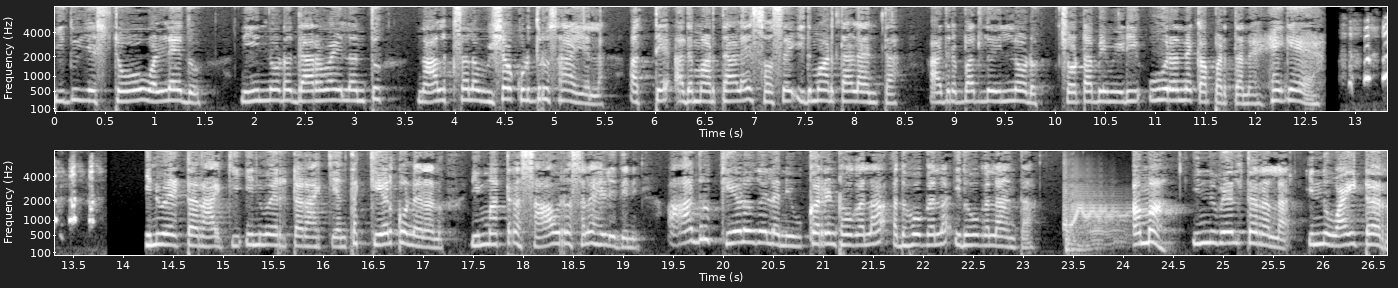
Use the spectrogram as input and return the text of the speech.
ಇದು ಎಷ್ಟೋ ಒಳ್ಳೇದು. ನೀನ್ ನೋಡೋ ಧಾರಾವಾಹಿಲಂತೂ ನಾಲ್ಕು ಸಲ ವಿಷ ಕುಡಿದ್ರು ಇಲ್ಲ ಅತ್ತೆ ಅದ ಮಾಡ್ತಾಳೆ, ಸೊಸೆ ಇದು ಮಾಡ್ತಾಳೆ ಅಂತ. ಅದ್ರ ಬದಲು ಇಲ್ಲಿ ನೋಡು, ಛೋಟಾ ಭೀಮ್ ಇಡೀ ಊರನ್ನೇ ಕಾಪಾಡ್ತಾನೆ. ಹೇಗೆ? ಇನ್ವರ್ಟರ್ ಹಾಕಿ ಇನ್ವರ್ಟರ್ ಹಾಕಿ ಅಂತ ಕೇಳ್ಕೊಂಡೆ ನಾನು. ನಿಮ್ಮ ಹತ್ರ ಸಾವಿರ ಸಲ ಹೇಳಿದ್ದೀನಿ. ಆದ್ರೂ ಕೇಳೋದಿಲ್ಲ ನೀವು ಕರೆಂಟ್ ಹೋಗಲ್ಲ ಅದು ಹೋಗಲ್ಲ ಇದು ಹೋಗಲ್ಲ ಅಂತ. ಅಮ್ಮ ಇನ್ನು ವೇಲ್ತಾರಲ್ಲ ಇನ್ನು ವೈಟರ್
